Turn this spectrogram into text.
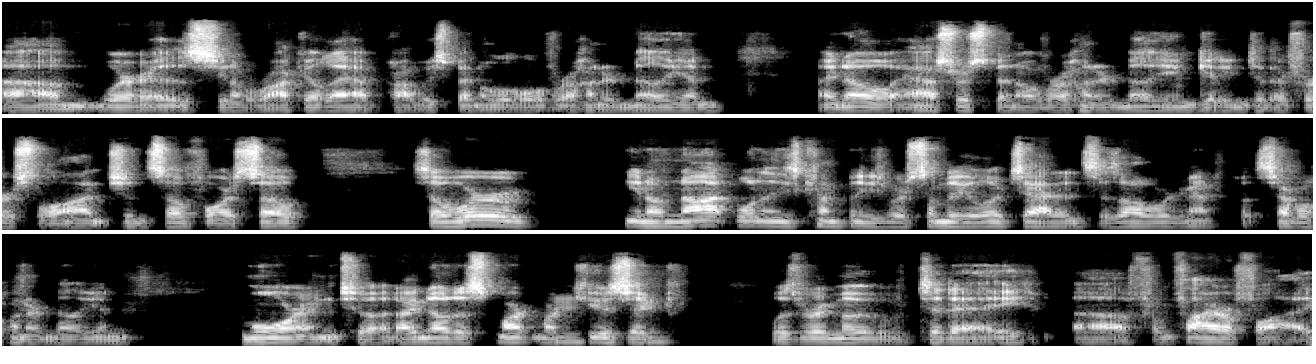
um, whereas you know Rocket Lab probably spent a little over a hundred million. I know Astra spent over a hundred million getting to their first launch and so forth. So, so we're, you know, not one of these companies where somebody looks at it and says, "Oh, we're going to have to put several hundred million more into it." I noticed Mark mm-hmm. Was removed today uh, from Firefly,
